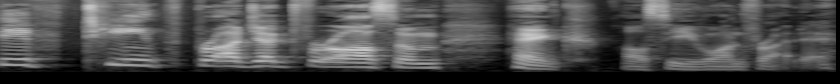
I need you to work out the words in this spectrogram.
15th Project for Awesome. Hank, I'll see you on Friday.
